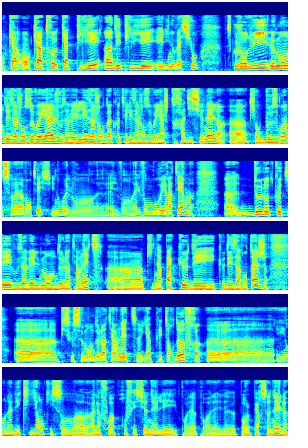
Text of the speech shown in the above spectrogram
en, en, quatre, quatre piliers. Un des piliers est l'innovation. Parce qu'aujourd'hui, le monde des agences de voyage, vous avez les agents d'un côté, les agences de voyage traditionnelles hein, qui ont besoin de se réinventer, sinon elles vont, elles vont, elles vont mourir à terme. de l'autre côté, vous avez le monde de l'Internet qui n'a pas que des, que des avantages. Euh, puisque ce monde de l'Internet, il y a pléthore d'offres euh, et on a des clients qui sont euh, à la fois professionnels et pour, pour, pour le personnel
